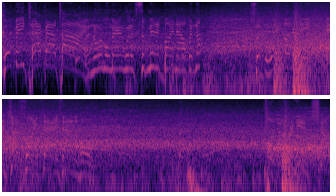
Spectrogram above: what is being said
Could be tap out time. A normal man would have submitted by now, but not. Slipped right underneath, and just like that, he's out of the hole. Oh, an overhand chop.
